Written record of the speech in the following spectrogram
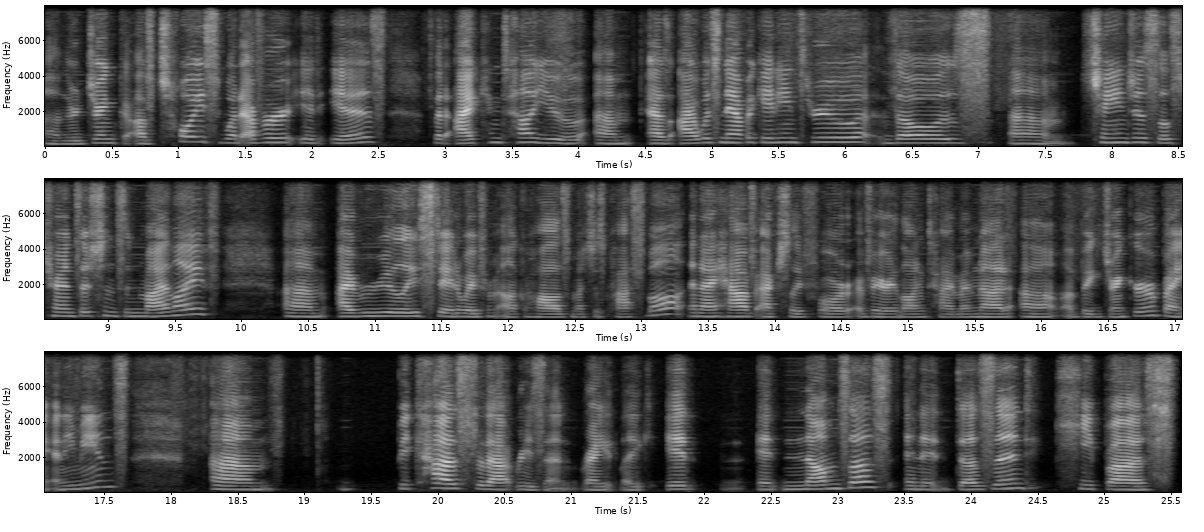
um, their drink of choice, whatever it is. But I can tell you, um, as I was navigating through those um, changes, those transitions in my life, um, I really stayed away from alcohol as much as possible. And I have actually for a very long time. I'm not uh, a big drinker by any means. Um, because for that reason, right? Like it, it numbs us and it doesn't keep us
